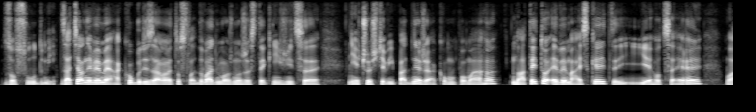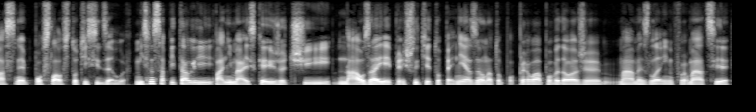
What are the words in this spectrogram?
so súdmi. Zatiaľ nevieme ako, bude zaujímavé to sledovať, možno, že z tej knižnice niečo ešte vypadne, že ako mu pomáha. No a tejto Eve Majskej, jeho cére, vlastne poslal 100 tisíc eur. My sme sa pýtali pani Majskej, že či naozaj jej prišli tieto peniaze, ona to poprela, povedala, že máme zlé informácie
